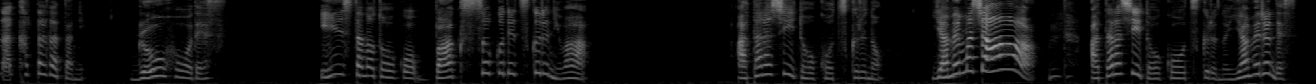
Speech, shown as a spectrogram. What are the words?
な方々に朗報です。インスタの投稿爆速で作るには新しい投稿を作るのやめましょう新しい投稿を作るのやめるんです。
